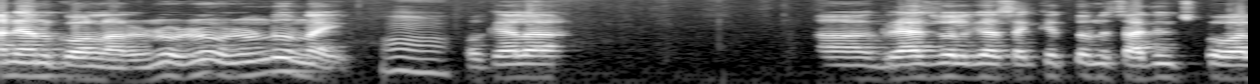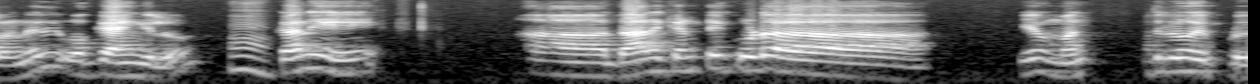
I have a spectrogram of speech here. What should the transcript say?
అని అనుకోవాలన్నారు. రెండు ఉన్నాయి. ఒకవేళ గ్రాజువల్గా సఖ్యతను సాధించుకోవాలనేది ఒక యాంగిల్. కానీ దానికంటే కూడా ఏం మంత్రులు ఇప్పుడు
